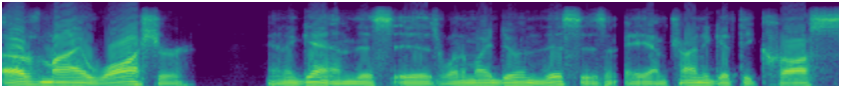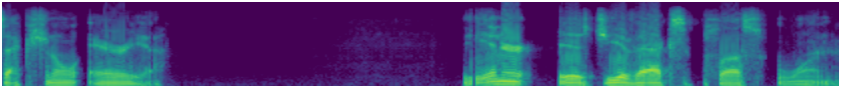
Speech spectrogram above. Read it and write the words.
of my washer, and again, this is, what am I doing? This is an A. I'm trying to get the cross-sectional area. The inner is g of x plus 1.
